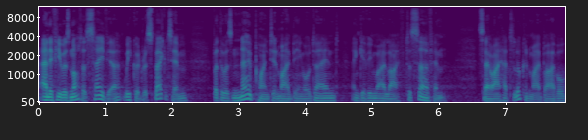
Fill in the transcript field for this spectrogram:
And if he was not a savior, we could respect him, but there was no point in my being ordained and giving my life to serve him. So I had to look in my Bible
